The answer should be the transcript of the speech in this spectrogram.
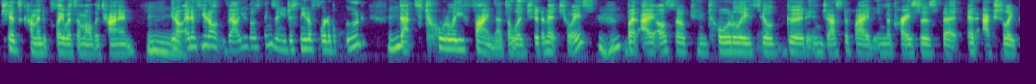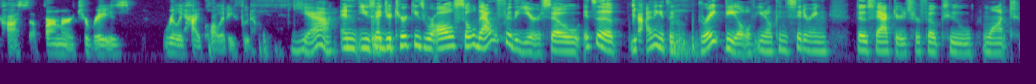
kids coming to play with them all the time. Mm-hmm. You know, and if you don't value those things and you just need affordable food, mm-hmm. that's totally fine. That's a legitimate choice. Mm-hmm. But I also can totally feel good and justified in the prices that it actually costs a farmer to raise really high quality food. Yeah. And you said your turkeys were all sold out for the year. So it's a, yeah. I think it's a great deal, you know, considering those factors for folks who want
